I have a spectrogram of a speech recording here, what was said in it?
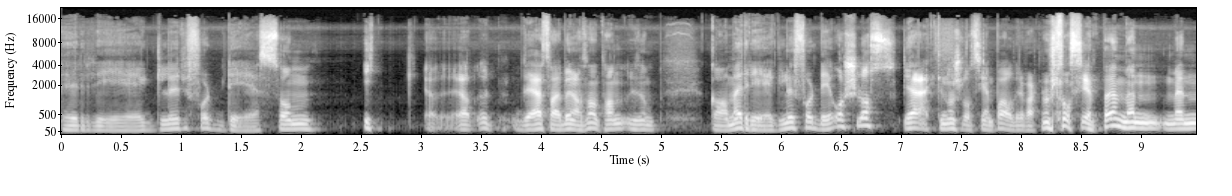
regler for det som ikke ja, Det jeg sa i begynnelsen, at han liksom ga meg regler for det å slåss. Jeg er ikke noen slåsskjempe, har aldri vært noen slåsskjempe, men, men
